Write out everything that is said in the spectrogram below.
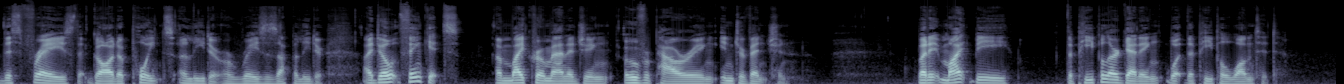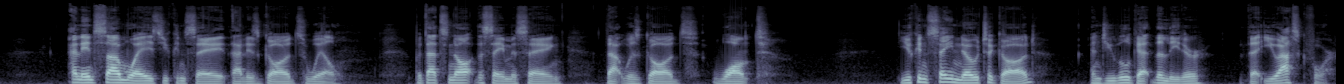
this phrase that God appoints a leader or raises up a leader. I don't think it's a micromanaging, overpowering intervention. But it might be the people are getting what the people wanted. And in some ways, you can say that is God's will. But that's not the same as saying that was God's want. You can say no to God, and you will get the leader that you ask for.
